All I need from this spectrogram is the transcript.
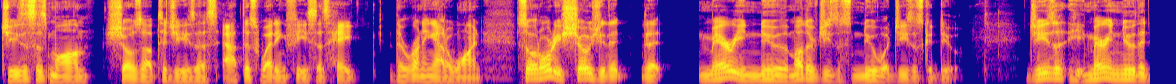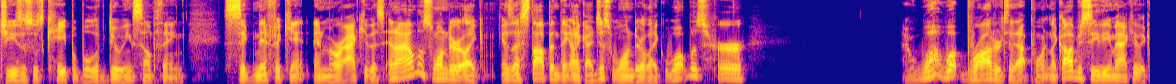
Jesus' mom shows up to Jesus at this wedding feast, says, "Hey, they're running out of wine." So it already shows you that that Mary knew, the mother of Jesus knew what Jesus could do. Jesus, he, Mary knew that Jesus was capable of doing something significant and miraculous. And I almost wonder, like, as I stop and think, like, I just wonder, like, what was her, what what brought her to that point? Like, obviously, the immaculate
